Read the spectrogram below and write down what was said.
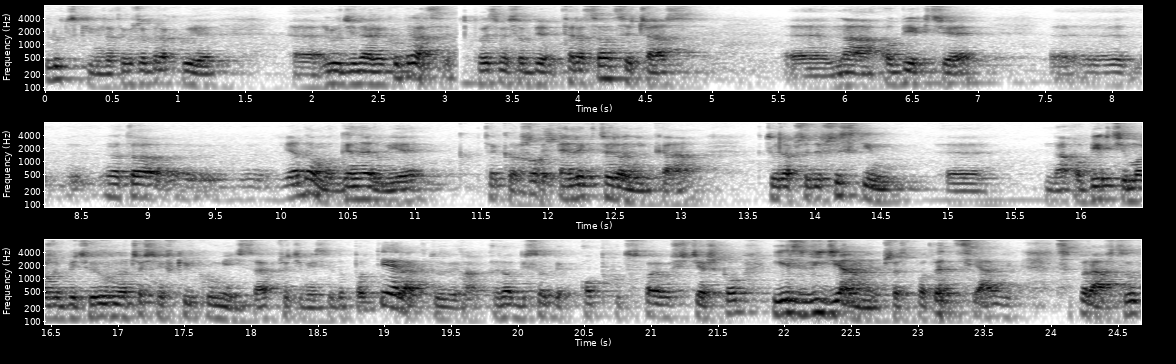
ludzkim, dlatego że brakuje e, ludzi na rynku pracy. Powiedzmy sobie, tracący czas e, na obiekcie, no to wiadomo, generuje te koszty. Koszty. Elektronika, która przede wszystkim e, na obiekcie może być równocześnie w kilku miejscach, w przeciwieństwie do portiera, który Tak. robi sobie obchód swoją ścieżką jest widziany przez potencjalnych sprawców,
